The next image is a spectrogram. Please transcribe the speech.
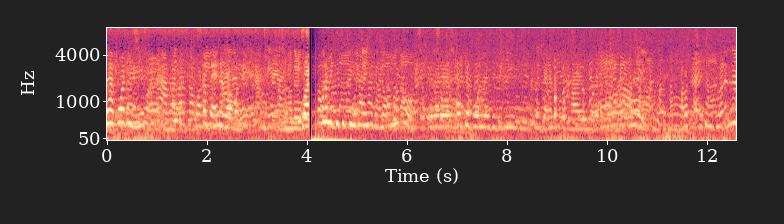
না কোয়াটার নেই কোয়াটার দেয় না আমাদের তখন আমি কিছু চিন্তা জানতাম না তো। এবারে ওকে বললে যে, দিদি ওই জায়গাটা কোথায়? ওই জায়গাটা। আবার সাজেশন করে দিলে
